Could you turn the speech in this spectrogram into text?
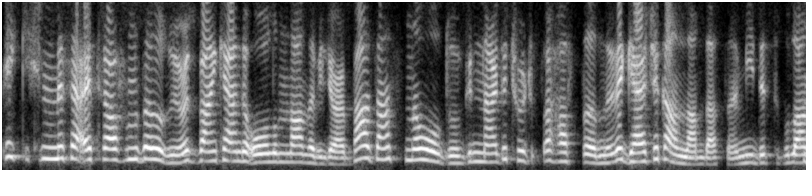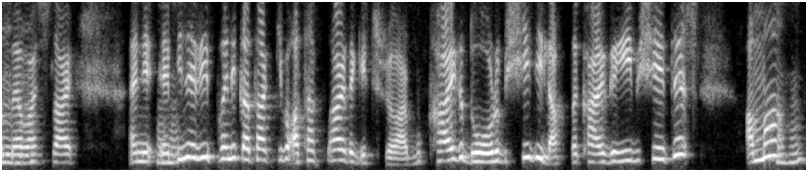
peki şimdi mesela etrafımıza da duyuyoruz. Ben kendi oğlumdan da biliyorum. Bazen sınav olduğu günlerde çocuklar hastalanır ve gerçek anlamda aslında midesi bulanmaya başlar. Hani Hı e, bir nevi panik atak gibi ataklar da geçiriyorlar. Bu kaygı doğru bir şey değil. Aslında kaygı iyi bir şeydir. Ama Hı hı.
